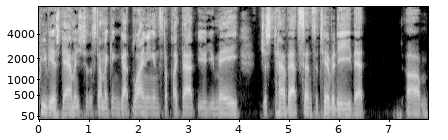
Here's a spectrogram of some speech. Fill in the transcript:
previous damage to the stomach and gut lining and stuff like that, you, you may just have that sensitivity that, um,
